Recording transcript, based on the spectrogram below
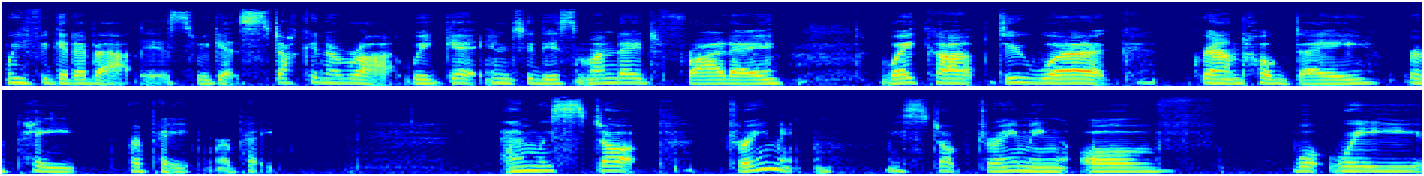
we forget about this. We get stuck in a rut. We get into this Monday to Friday, wake up, do work, Groundhog Day, repeat, repeat, repeat. And we stop dreaming. We stop dreaming of what we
